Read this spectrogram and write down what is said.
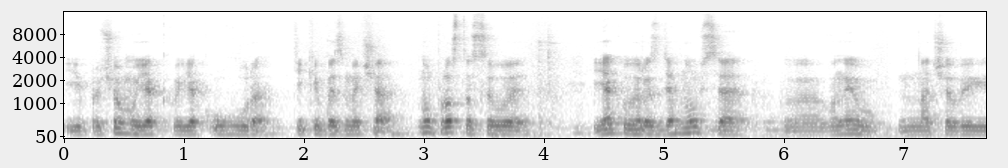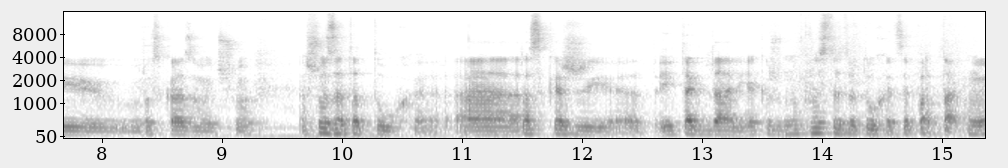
І причому як, як гура, тільки без меча. Ну просто силует. Я коли роздягнувся, вони почали розказувати, що а що за татуха, а розкажи, і так далі. Я кажу, ну просто татуха, це партак. Ну,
